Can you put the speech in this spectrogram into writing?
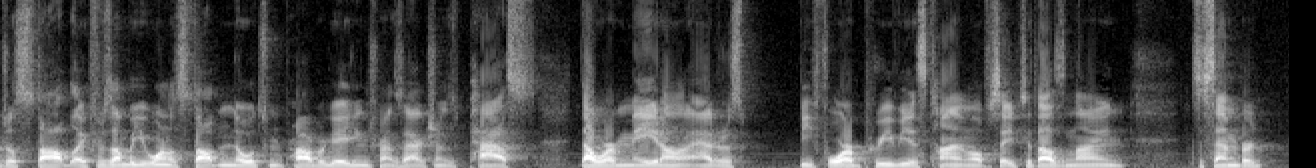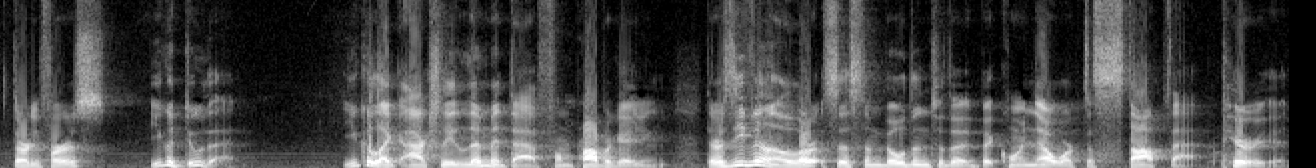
to just stop, like for example, you want to stop nodes from propagating transactions past that were made on an address before a previous time of say 2009 December 31st, you could do that. You could like actually limit that from propagating. There's even an alert system built into the Bitcoin network to stop that. Period.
